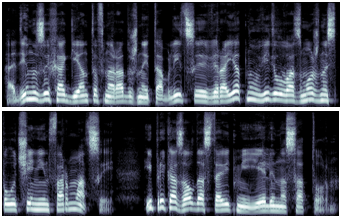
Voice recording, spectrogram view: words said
Один из их агентов на радужной таблице, вероятно, увидел возможность получения информации и приказал доставить Миели на Сатурн.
